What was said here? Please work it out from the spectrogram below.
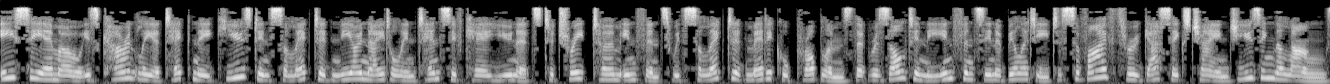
ECMO is currently a technique used in selected neonatal intensive care units to treat term infants with selected medical problems that result in the infant's inability to survive through gas exchange using the lungs.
